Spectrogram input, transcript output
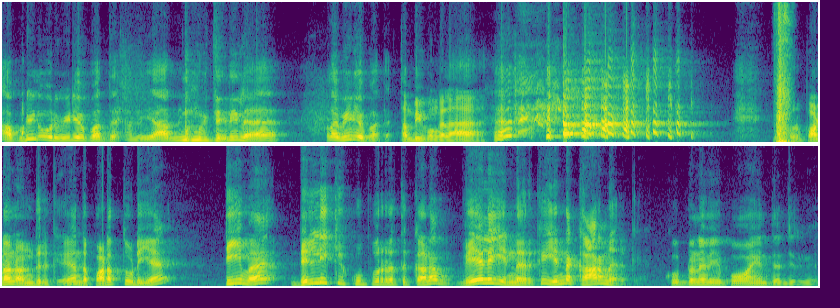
அப்படின்னு ஒரு வீடியோ பார்த்தேன். அது யாருன்னு நமக்கு தெரியல. ஆனா வீடியோ பார்த்தேன். தம்பி பொங்கலா? ஒரு படம் நடந்திருக்கு. அந்த படத்துடைய டீமை டெல்லிக்கு கூப்பிடுறதுக்கான வேலை என்ன இருக்கு? என்ன காரணம் இருக்கு? கூப்பிட்டோன்னே இவங்க போவாங்கன்னு தெரிஞ்சிருக்கு.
